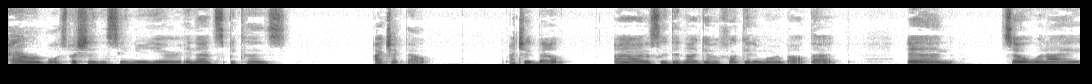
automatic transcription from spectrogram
terrible, especially the senior year, and that's because I checked out. I checked out. I honestly did not give a fuck anymore about that, and so when I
